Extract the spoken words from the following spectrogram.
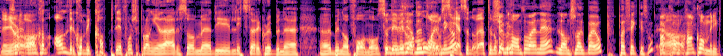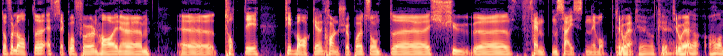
Så det. han kan aldri komme i kapp det forspranget der som eh, de litt større klubbene begynner å få nå. Så det vil si at den timinga København på vei ned, landslag på vei opp. Perfekt tidspunkt. Han, kom, han kommer ikke til å forlate FCK før han har øh, øh, tatt de tilbake kanskje på et sånt uh, 2015-16-nivå, tror jeg. Ok, ok. Tror jeg. Ja, ja, han,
